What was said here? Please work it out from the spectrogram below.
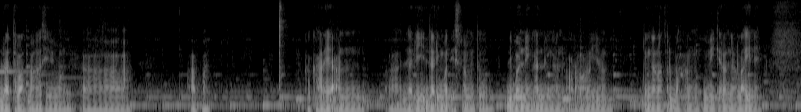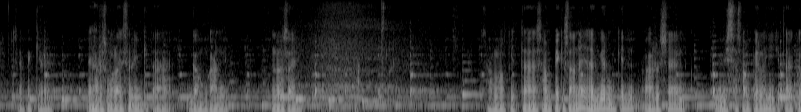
udah telat banget sih memang uh, apa kekaryaan uh, dari dari umat Islam itu dibandingkan dengan orang-orang yang dengan latar belakang pemikiran yang lain ya. Saya pikir ya harus mulai sering kita gaungkan gitu, menurut saya kalau kita sampai ke sana ya saya pikir mungkin harusnya bisa sampai lagi kita ke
